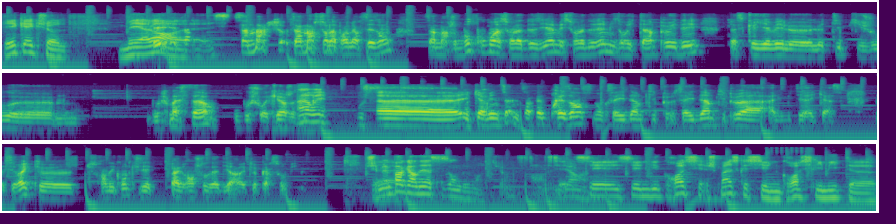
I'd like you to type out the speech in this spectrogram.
quelque chose. Mais alors, euh, Ça marche, ça marche sur la première saison, ça marche beaucoup moins sur la deuxième, et sur la deuxième, ils ont été un peu aidés parce qu'il y avait le, le type qui joue, euh, Bushmaster ou Bushwaker, je sais Ah oui. Euh, et qui avait une, une certaine présence, donc ça aidait un petit peu, ça aidait un petit peu à, à limiter la casse. Mais c'est vrai que tu te rendais compte qu'ils n'avaient pas grand chose à dire avec le perso. J'ai même pas regardé la saison 2, moi. C'est hein. C'est une des grosses. Je pense que c'est une grosse limite euh,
